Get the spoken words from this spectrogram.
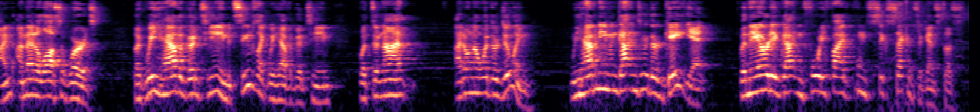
I'm, I'm at a loss of words. Like, we have a good team. It seems like we have a good team, but they're not. I don't know what they're doing. We haven't even gotten through their gate yet, but they already have gotten 45.6 seconds against us.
